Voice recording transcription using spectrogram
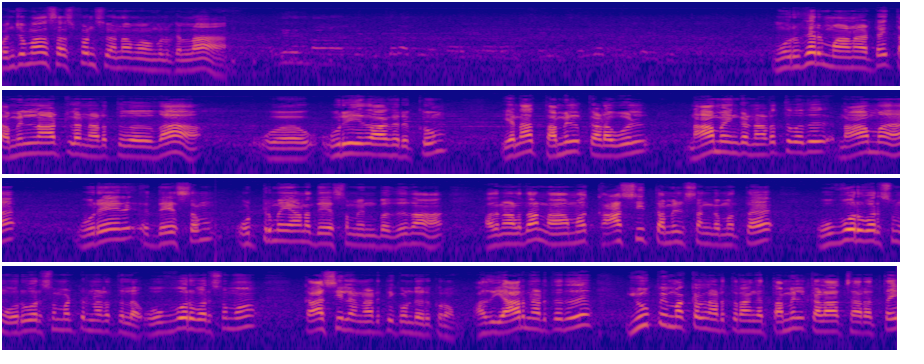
கொஞ்சமாக சஸ்பென்ஸ் வேணாமா உங்களுக்கெல்லாம்? முருகர் மாநாட்டை தமிழ்நாட்டில் நடத்துவது தான் உரியதாக இருக்கும். ஏன்னா தமிழ் கடவுள் நாம் இங்கே நடத்துவது நாம் ஒரே தேசம் ஒற்றுமையான தேசம் என்பது தான் அதனால தான் நாம் காசி தமிழ் சங்கமத்தை ஒவ்வொரு வருஷமும் ஒரு வருஷம் மட்டும் நடத்தலை ஒவ்வொரு வருஷமும் காசியில் நடத்தி கொண்டு இருக்கிறோம். அது யார் நடத்துறது யூபி மக்கள் நடத்துகிறாங்க தமிழ் கலாச்சாரத்தை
